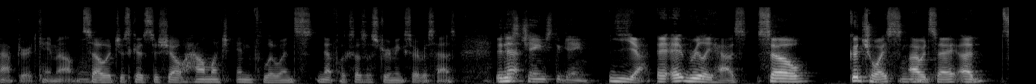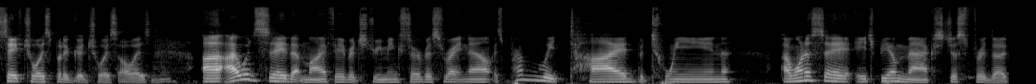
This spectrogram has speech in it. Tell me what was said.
after it came out. So it just goes to show how much influence Netflix as a streaming service has. it Na- has changed the game. yeah, it, it really has. So good choice, Mm-hmm. I would say. A safe choice, but a good choice always. Uh, I would say that my favorite streaming service right now is probably tied between. I want to say HBO Max just for the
